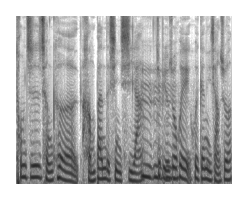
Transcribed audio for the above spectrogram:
通知乘客航班的信息啊，嗯嗯就比如说嗯会会跟你讲说，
